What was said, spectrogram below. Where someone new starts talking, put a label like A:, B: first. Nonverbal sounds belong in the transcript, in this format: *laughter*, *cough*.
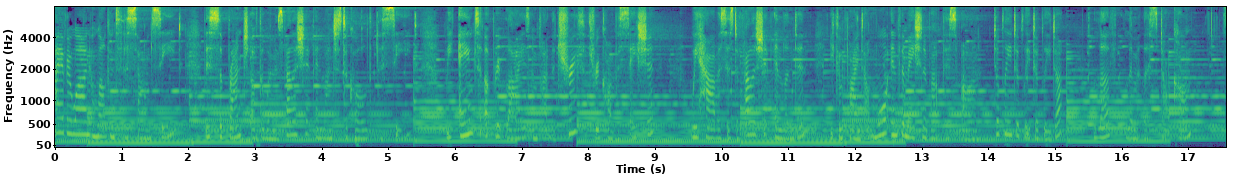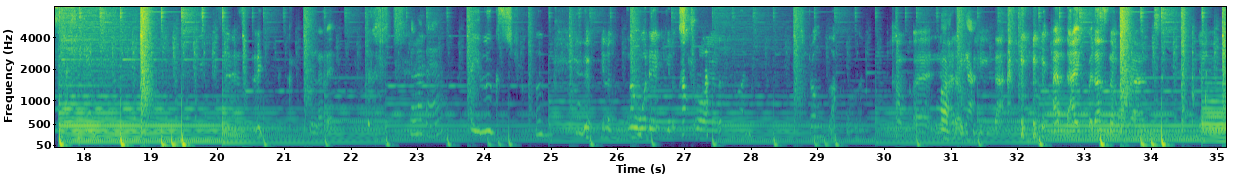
A: Hi, everyone, and welcome to the Sound Seed. This is a branch of the Women's Fellowship in Manchester called The Seed. We aim to uproot lies and plant the truth through conversation. We have a sister fellowship in London. You can find out more information about this on www.lovelimitless.com. So let's begin.
B: I love it.
C: I love it.
B: You look strong. *laughs* you look warded. You look strong. *laughs*
C: Strong black woman.
B: Can't, *laughs* no,
D: Oh,
B: I don't
D: yeah.
B: believe that. and I, but that's not my brand. No.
